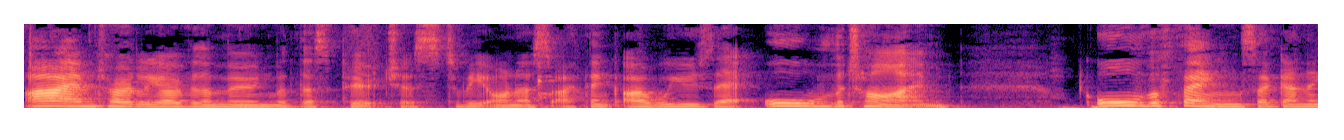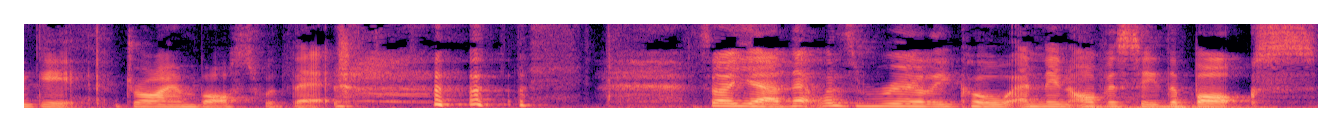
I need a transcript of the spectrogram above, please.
I am totally over the moon with this purchase, to be honest. I think I will use that all the time. All the things are going to get dry embossed with that. so yeah, that was really cool. And then obviously the box,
